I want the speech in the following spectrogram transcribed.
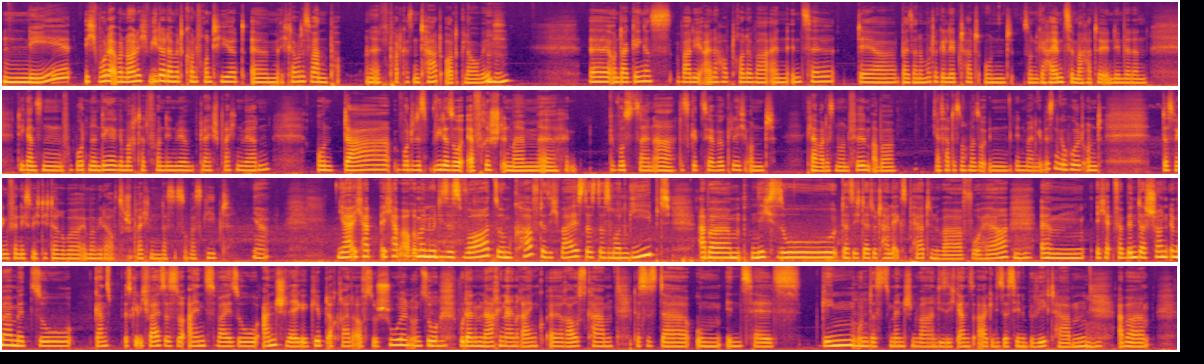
Nee, ich wurde aber neulich wieder damit konfrontiert. Ähm, ich glaube, das war ein, po ein Podcast, ein Tatort, glaube ich. Mhm. Äh, und da ging es, war die eine Hauptrolle, war ein Incel, der bei seiner Mutter gelebt hat und so ein Geheimzimmer hatte, in dem der dann die ganzen verbotenen Dinge gemacht hat, von denen wir gleich sprechen werden. Und da wurde das wieder so erfrischt in meinem äh, Bewusstsein, ah, das gibt's ja wirklich. Und klar war das nur ein Film, aber es hat es nochmal so in, in mein Gewissen geholt und deswegen finde ich es wichtig, darüber immer wieder auch zu sprechen, dass es sowas gibt. Ja. Ja, ich habe ich hab auch immer nur dieses Wort so im Kopf, dass ich weiß, dass das mhm. Wort gibt, aber nicht so, dass ich da totale Expertin war vorher. Mhm. Ähm, ich verbinde das schon immer mit so ganz, es gibt, ich weiß, dass es so ein, zwei so Anschläge gibt, auch gerade auf so Schulen und so, mhm. wo dann im Nachhinein rein äh, rauskam, dass es da um Incels ging mhm. und dass Menschen waren, die sich ganz arg in dieser Szene bewegt haben. Mhm. Aber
